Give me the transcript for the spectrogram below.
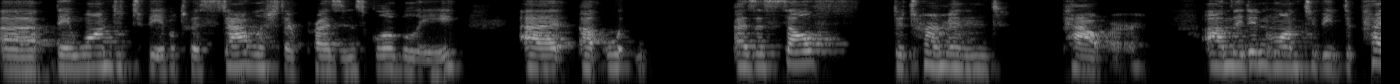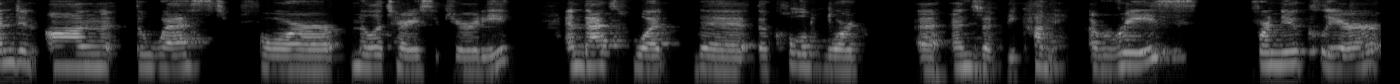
uh, they wanted to be able to establish their presence globally uh, uh, as a self determined power. Um, they didn't want to be dependent on the West for military security. And that's what the, the Cold War uh, ended up becoming a race for nuclear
